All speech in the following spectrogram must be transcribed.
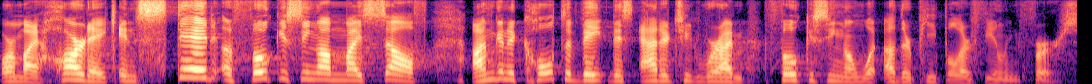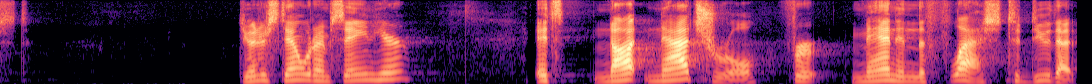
or my heartache. Instead of focusing on myself, I'm going to cultivate this attitude where I'm focusing on what other people are feeling first. Do you understand what I'm saying here? It's not natural for man in the flesh to do that.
